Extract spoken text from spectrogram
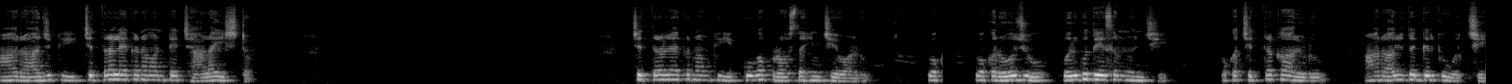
ఆ రాజుకి చిత్రలేఖనం అంటే చాలా ఇష్టం. చిత్రలేఖనంకి ఎక్కువగా ప్రోత్సహించేవాడు. ఒక ఒకరోజు పొరుగు దేశం నుంచి ఒక చిత్రకారుడు ఆ రాజు దగ్గరికి వచ్చి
